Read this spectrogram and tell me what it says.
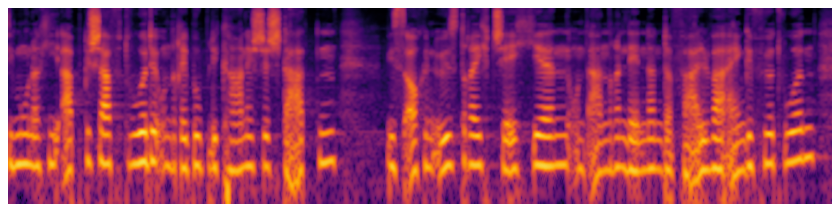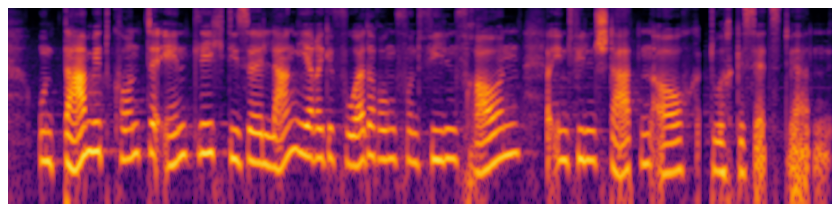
die Monarchie abgeschafft wurde und republikanische Staaten, wie es auch in Österreich, Tschechien und anderen Ländern der Fall war, eingeführt wurden. Und damit konnte endlich diese langjährige Forderung von vielen Frauen in vielen Staaten auch durchgesetzt werden.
